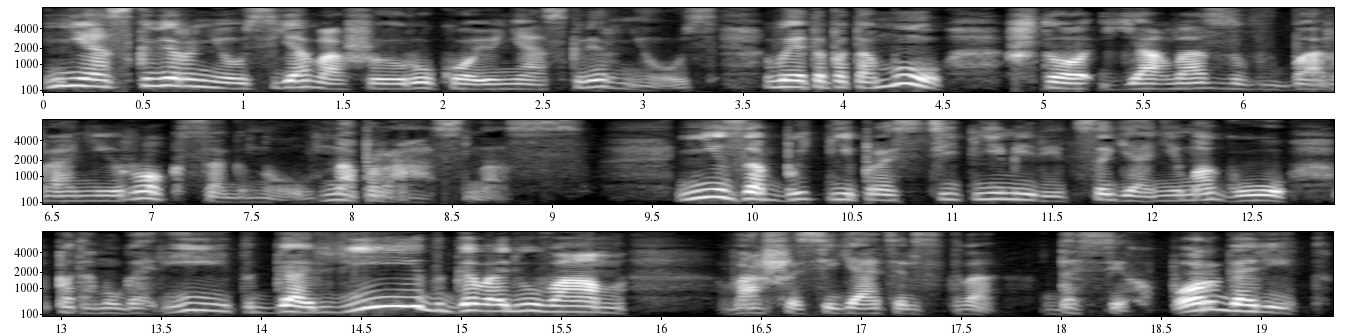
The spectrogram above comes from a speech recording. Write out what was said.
Не осквернюсь я вашей рукою, не осквернюсь. Вы это потому, что я вас в бараний рог согнул напрасно. Ни забыть, ни простить, ни мириться я не могу, потому горит, горит, говорю вам, ваше сиятельство до сих пор горит.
